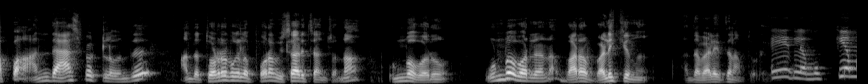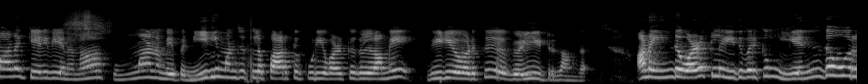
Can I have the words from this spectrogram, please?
அப்போ அந்த ஆஸ்பெக்டில் வந்து அந்த தொடர்புகளை பூரா விசாரிச்சான்னு சொன்னால் உண்மை வரும். உண்மை வரலைன்னா வர வலிக்கணும். அந்த வேலையை தான் நாம் தொடங்கி இதுல முக்கியமான கேள்வி என்னன்னா சும்மா நம்ம இப்ப நீதிமன்றத்துல பார்க்கக்கூடிய வழக்குகள் எல்லாமே வீடியோ எடுத்து வெளியிட்டுறாங்க ஆனா இந்த வழக்குல இது வரைக்கும் எந்த ஒரு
